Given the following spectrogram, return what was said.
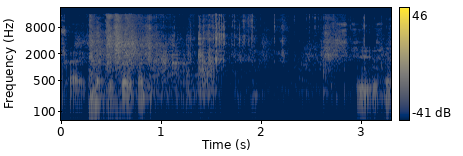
Try open. Excuse me.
